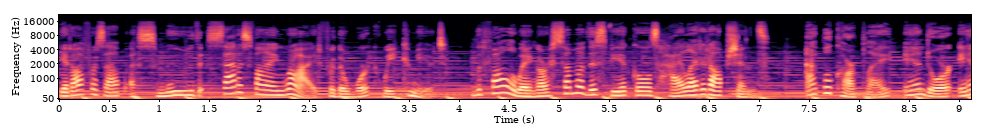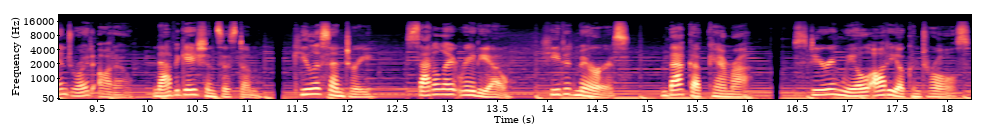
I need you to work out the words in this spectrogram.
yet offers up a smooth, satisfying ride for the work week commute. The following are some of this vehicle's highlighted options. Apple CarPlay and or Android Auto, navigation system, keyless entry, satellite radio, heated mirrors, backup camera, steering wheel audio controls,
